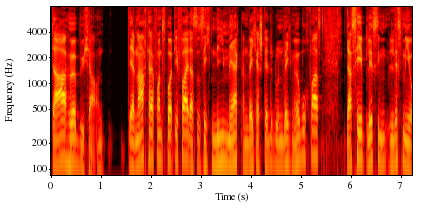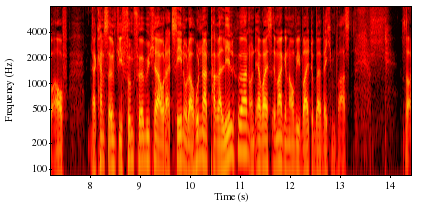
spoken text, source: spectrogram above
da Hörbücher. Und der Nachteil von Spotify, dass es sich nie merkt, an welcher Stelle du in welchem Hörbuch warst, das hebt Lissimo auf. Da kannst du irgendwie fünf Hörbücher oder zehn oder hundert parallel hören und er weiß immer genau, wie weit du bei welchem warst. So,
